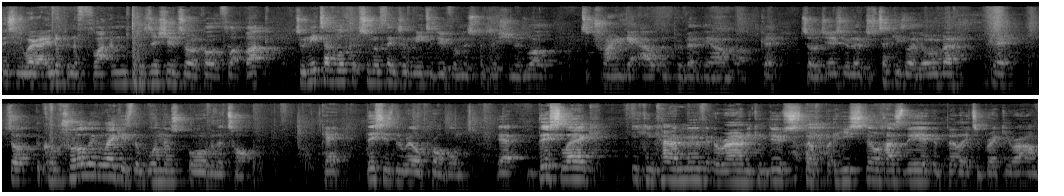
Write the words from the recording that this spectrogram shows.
this is where I end up in a flattened position, so I call it flat back. So we need to have a look at some of the things that we need to do from this position as well to try and get out and prevent the armbar. Okay, so Jay's gonna just take his leg over. Okay, so the controlling leg is the one that's over the top. Okay, this is the real problem. Yeah, this leg, you can kind of move it around, you can do stuff, but he still has the ability to break your arm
